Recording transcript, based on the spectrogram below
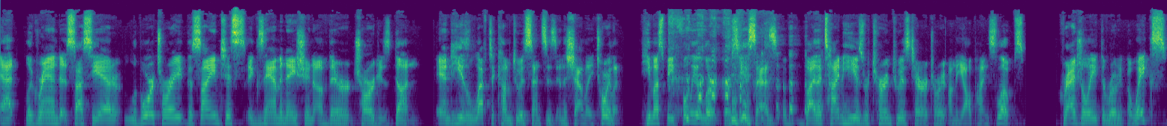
At La Grande Sassière Laboratory, the scientists' examination of their charge is done, and he is left to come to his senses in the chalet toilet. He must be fully alert, Garcia says, by the time he is returned to his territory on the alpine slopes. Gradually, the rodent awakes.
